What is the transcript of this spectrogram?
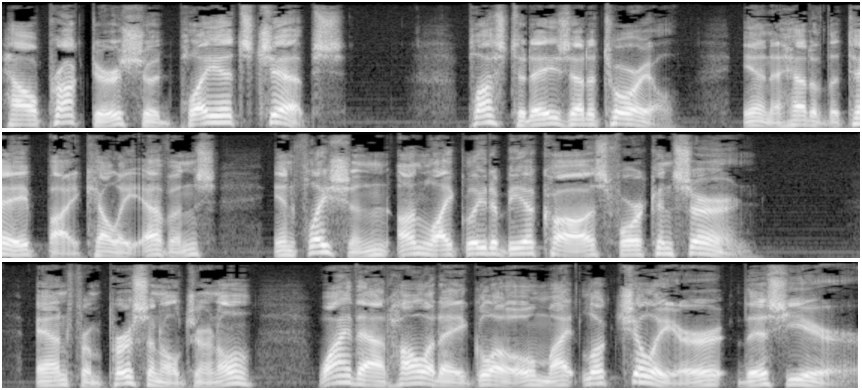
How Procter Should Play Its Chips. Plus today's editorial, in Ahead of the Tape by Kelly Evans inflation unlikely to be a cause for concern. And from Personal Journal, why that holiday glow might look chillier this year.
